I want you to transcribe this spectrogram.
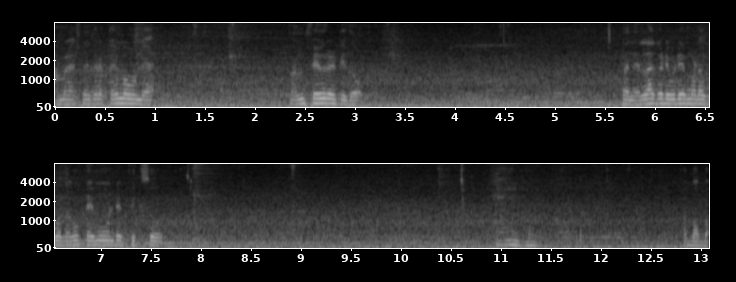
ಆಮೇಲೆ ಸ್ನೇಹಿತರೆ, ಕೈಮ ಉಂಡೆ. ನನ್ನ ಫೇವ್ರೇಟ್ ಇದು. ನಾನು ಎಲ್ಲ ಕಡೆ ವಿಡಿಯೋ ಮಾಡೋಕ್ಕೆ ಹೋದಾಗ ಕೈಮ ಉಂಡೆ ಫಿಕ್ಸು ಅಬ್ಬಬ್ಬ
